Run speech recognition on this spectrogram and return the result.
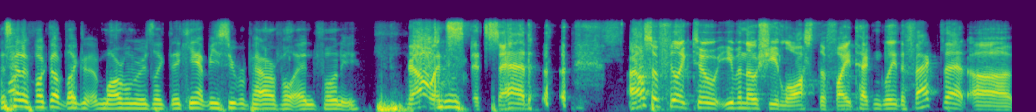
It's kind of fucked up. Like Marvel movies, like they can't be super powerful and funny. No, it's it's sad. I also feel like too, even though she lost the fight technically, the fact that uh,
